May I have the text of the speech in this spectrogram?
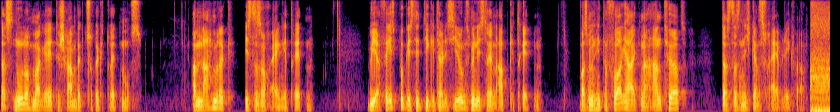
dass nur noch Margarete Schrambeck zurücktreten muss. Am Nachmittag ist das auch eingetreten. Via Facebook ist die Digitalisierungsministerin abgetreten. Was man hinter vorgehaltener Hand hört, dass das nicht ganz freiwillig war.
